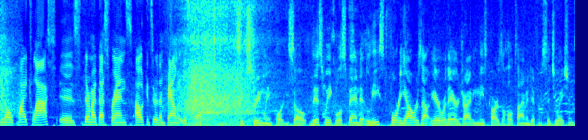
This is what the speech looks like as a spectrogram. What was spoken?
You know, my class is, they're my best friends. I would consider them family at this point extremely important. So this week we'll spend at least 40 hours out here where they are driving these cars the whole time in different situations.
